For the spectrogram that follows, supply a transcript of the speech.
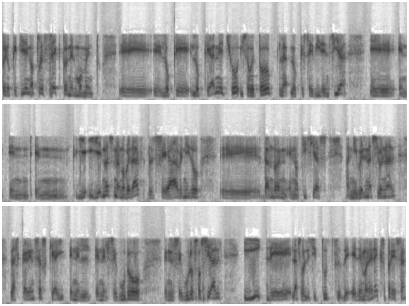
pero que tienen otro efecto en el momento. Eh, eh, lo que lo que han hecho y sobre todo lo que se evidencia eh, en, en, y, no es una novedad se ha venido dando en, noticias a nivel nacional las carencias que hay en el en el seguro en el seguro social y de la solicitud de, de manera expresa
